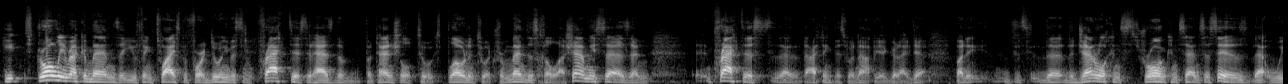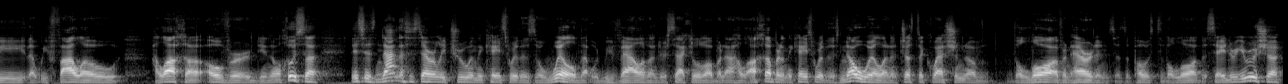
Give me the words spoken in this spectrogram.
He strongly recommends that you think twice before doing this in practice. It has the potential to explode into a tremendous chillul Hashem. He says and in practice, I think this would not be a good idea. But it, the, the general con- strong consensus is that we, that we follow halacha over din chusa. This is not necessarily true in the case where there's a will that would be valid under secular law, but not halacha. But in the case where there's no will and it's just a question of the law of inheritance as opposed to the law of the Seder Yerusha,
